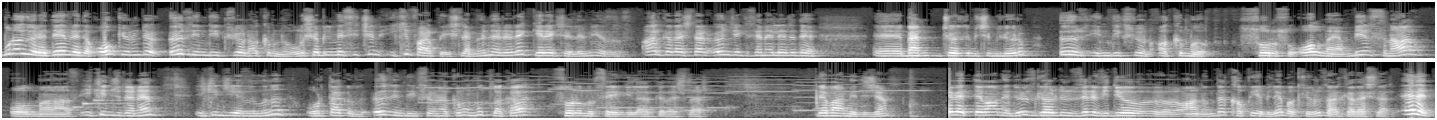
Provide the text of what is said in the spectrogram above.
Buna göre devrede ok yönünde öz indüksiyon akımının oluşabilmesi için iki farklı işlem önererek gerekçelerini yazınız. Arkadaşlar önceki seneleri de e, ben çözdüğüm için biliyorum. Öz indüksiyon akımı sorusu olmayan bir sınav olmaz. İkinci dönem, ikinci yazılının ortak. Öz indüksiyon akımı mutlaka sorulur sevgili arkadaşlar. Devam edeceğim. Evet devam ediyoruz. Gördüğünüz üzere video e, anında kapıya bile bakıyoruz arkadaşlar. Evet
